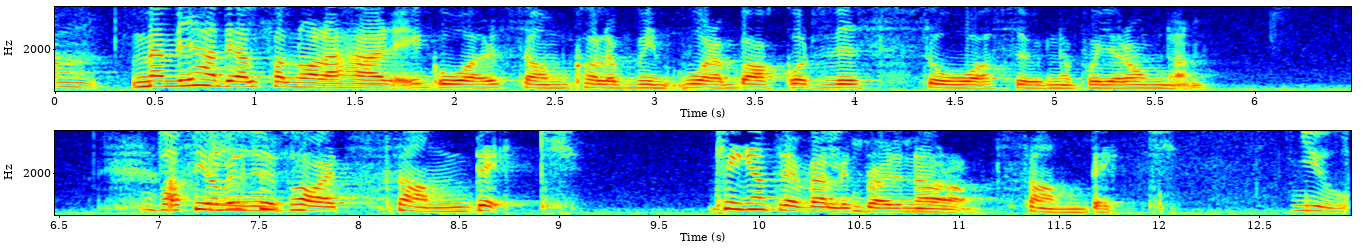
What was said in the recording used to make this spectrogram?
Ehm, men vi hade i alla fall några här igår som kollade på våran bakgård för vi är så sugna på att göra om den. Vad Alltså jag vill typ du- ha ett sandäck. Klingar inte det väldigt bra i dina öron? Sandäck. Jo.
